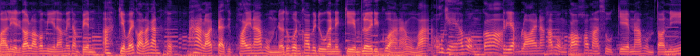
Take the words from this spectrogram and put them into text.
บาเลียดก็เราก็มีแล้วไม่จำเป็น อะ เก็บไว้ก่อนแล้วกัน 6 580พอยต์นะผม เดี๋ยวทุกคนเข้าไปดูกันในเกมเลยดีกว่านะผมว่า โอเคครับผม ก็เรียบร้อยนะครับผม ก็เข้ามาสู่เกมนะครับผม ตอนนี้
